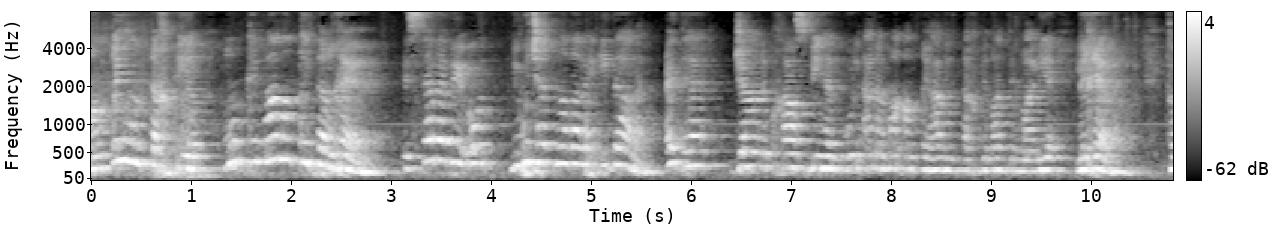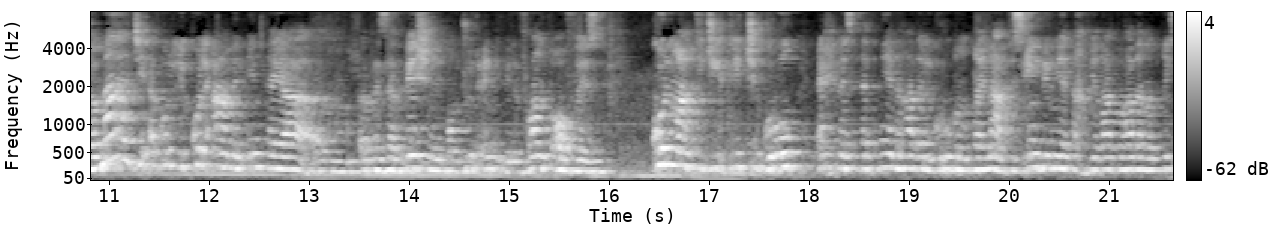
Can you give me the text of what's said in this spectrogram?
أنطيهم تخفيض ممكن ما ننطيه لغيره. السبب يعود لوجهة نظر الإدارة. عندها جانب خاص بها تقول أنا ما أنطي هذه التخفيضات المالية لغيرها. فما أجي أقول لكل عامل أنت يا ال reservation الموجود عندي بال front office كل ما تجيك هيك group إحنا استثنينا هذا ال group انطيناه 90% تخفيضات وهذا نعطيه 60%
